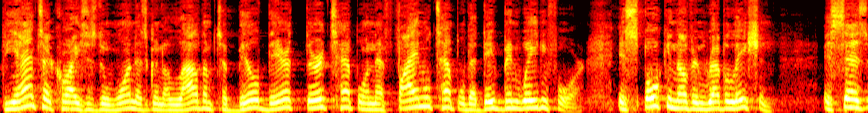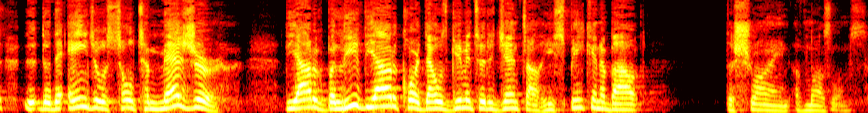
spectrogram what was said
The Antichrist is the one that's going to allow them to build their third temple and that final temple that they've been waiting for. Is spoken of in Revelation. It says the, the, angel was told to measure the outer, believe the outer court that was given to the Gentile. He's speaking about the shrine of Muslims.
